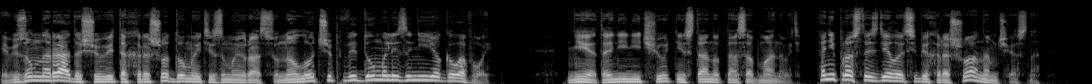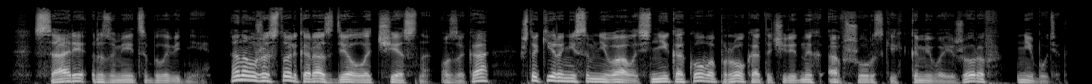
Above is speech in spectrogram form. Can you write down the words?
«Я безумно рада, что вы так хорошо думаете за мою расу, но лучше бы вы думали за нее головой. Нет, они ничуть не станут нас обманывать. Они просто сделают себе хорошо, а нам честно. Саре, разумеется, было виднее. Она уже столько раз делала честно ОЗК, что Кира не сомневалась, никакого прока от очередных офшурских камевоежеров не будет.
